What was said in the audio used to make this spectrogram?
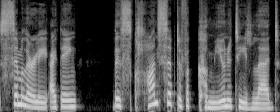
Similarly, I think this concept of a community led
